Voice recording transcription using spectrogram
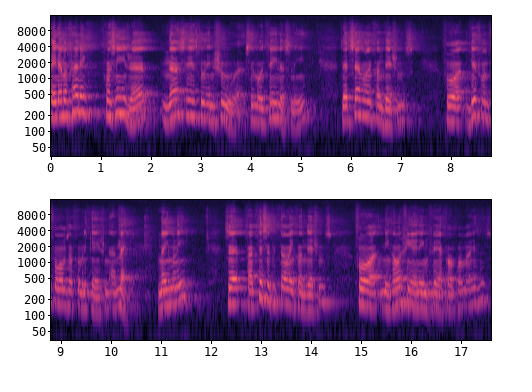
A democratic procedure thus has to ensure simultaneously that several conditions for different forms of communication are met, namely the participatory conditions for negotiating fair compromises,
